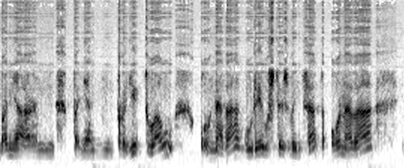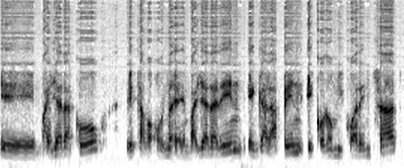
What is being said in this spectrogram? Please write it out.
baina, baina proiektu hau ona da, gure ustez behintzat, ona da e, baiarako eta ona, e, baiararen e, garapen ekonomikoaren zat,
